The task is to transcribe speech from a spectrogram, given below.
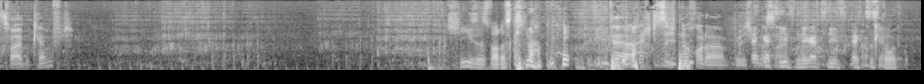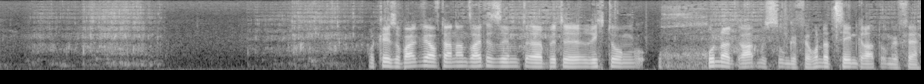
Zwei bekämpft. Jesus, war das knapp. Bewegt der rechte sich noch oder will ich Negativ, negativ, rechts ist Okay. tot. okay, sobald wir auf der anderen Seite sind, äh, bitte Richtung 100 Grad müsste es ungefähr, 110 Grad ungefähr.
